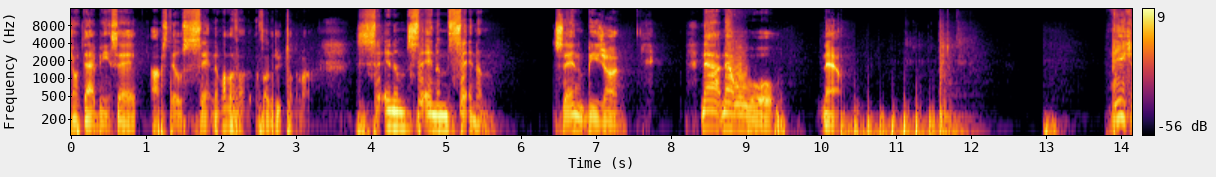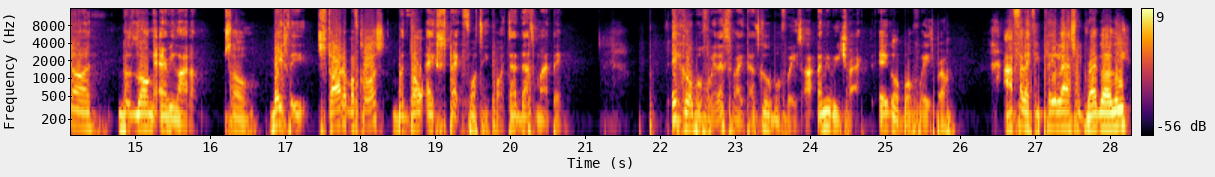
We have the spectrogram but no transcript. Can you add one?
And with that being said, I'm still sitting the motherfucker. The fuck are you talking about? Sitting him, sitting him, sitting him. Sitting him, Bijan. Now, now, whoa, whoa, whoa. Now. Bijan belong in every lineup. So basically, start him, of course, but don't expect 14 points. That that's my thing. It go both ways. Let's like that. Let's go both ways. Uh, let me retract. It go both ways, bro. I feel like if he played last week regularly,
